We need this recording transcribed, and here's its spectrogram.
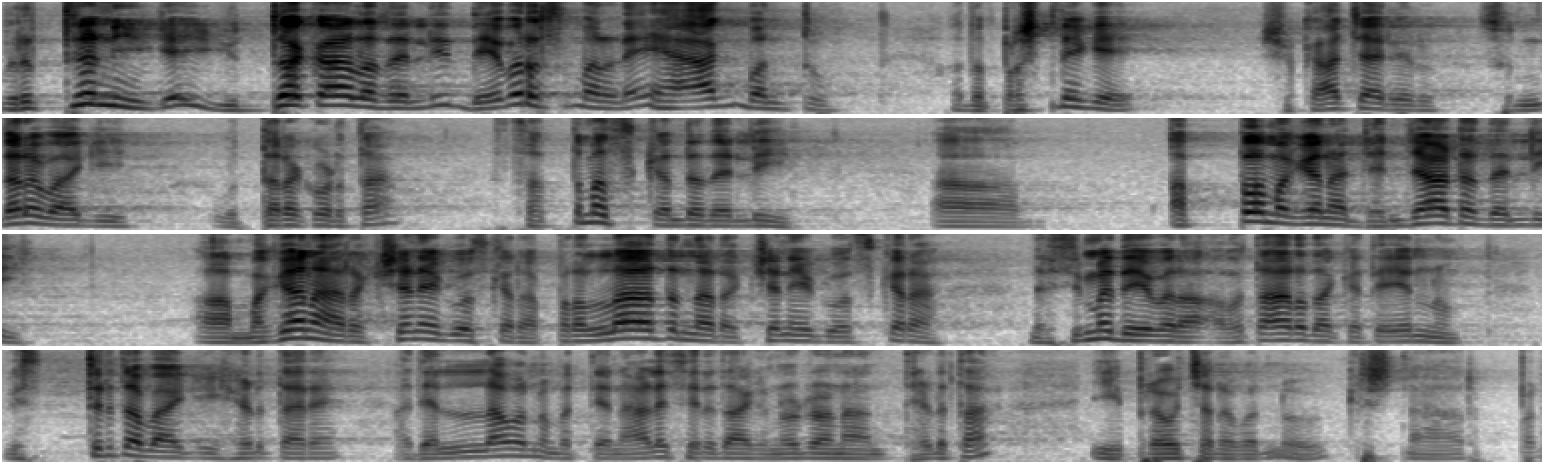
ವೃತ್ರನಿಗೆ ಯುದ್ಧ ಕಾಲದಲ್ಲಿ ದೇವರ ಸ್ಮರಣೆ ಹೇಗೆ ಬಂತು? ಅದು ಪ್ರಶ್ನೆಗೆ ಶುಕಾಚಾರ್ಯರು ಸುಂದರವಾಗಿ ಉತ್ತರ ಕೊಡ್ತಾ, ಸಪ್ತಮ ಸ್ಕಂದದಲ್ಲಿ ಅಪ್ಪ ಮಗನ ಜಂಜಾಟದಲ್ಲಿ, ಆ ಮಗನ ರಕ್ಷಣೆಗೋಸ್ಕರ, ಪ್ರಹ್ಲಾದನ ರಕ್ಷಣೆಗೋಸ್ಕರ ನರಸಿಂಹದೇವರ ಅವತಾರದ ಕಥೆಯನ್ನು ವಿಸ್ತೃತವಾಗಿ ಹೇಳ್ತಾರೆ. ಅದೆಲ್ಲವನ್ನು ಮತ್ತೆ ನಾಳೆ ಸೇರಿದಾಗ ನೋಡೋಣ ಅಂತ ಹೇಳ್ತಾ ಈ ಪ್ರವಚನವನ್ನು ಕೃಷ್ಣಾರ್ಪಣ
